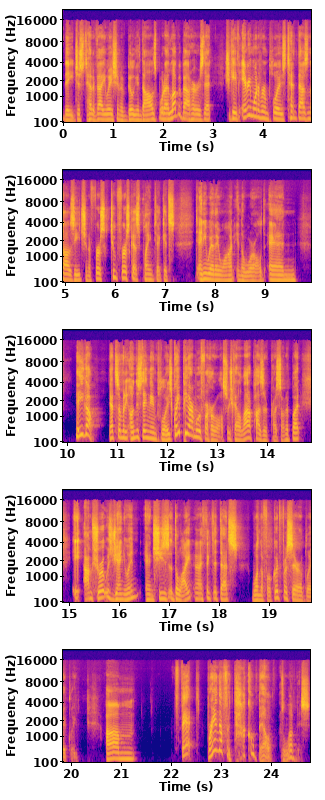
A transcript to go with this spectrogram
they just had a valuation of a billion dollars. But what I love about her is that she gave every one of her employees ten thousand dollars each and a first two first class plane tickets to anywhere they want in the world. And there you go. That's somebody understanding the employees. Great PR move for her also. She's got a lot of positive press on it, but it, I'm sure it was genuine and she's a delight. And I think that that's wonderful. Good for Sara Blakely. Um, fat brand up for Taco Bell. I love this.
